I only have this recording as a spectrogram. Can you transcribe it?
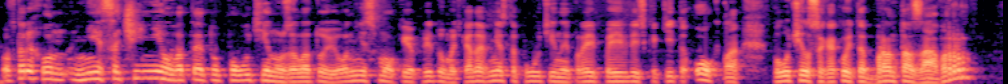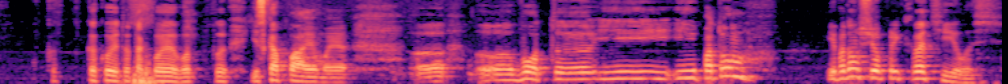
Во-вторых, он не сочинил вот эту паутину золотую, он не смог ее придумать. Когда вместо паутины появились какие-то окна, получился какой-то бронтозавр, какое-то такое вот ископаемое. Э, э, вот, э, и, и потом, и потом все прекратилось.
